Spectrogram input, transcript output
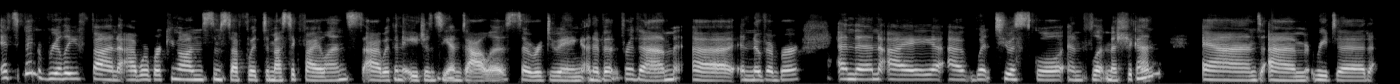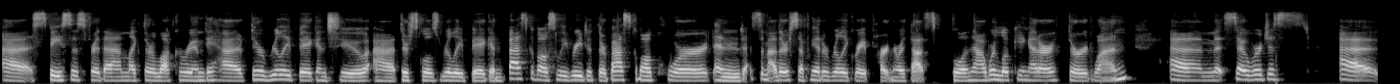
it's been really fun. Uh, we're working on some stuff with domestic violence uh, with an agency in Dallas. So we're doing an event for them uh, in November. And then I uh, went to a school in Flint, Michigan. And um, redid uh, spaces for them, like their locker room. They had they're really big into uh, their school's really big in basketball, so we redid their basketball court and some other stuff. We had a really great partner with that school. And now we're looking at our third one. Um, so we're just uh,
